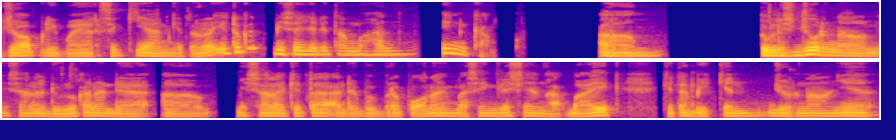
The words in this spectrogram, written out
job dibayar sekian gitu. Nah, itu kan bisa jadi tambahan income. Um, tulis jurnal misalnya dulu kan ada uh, misalnya kita ada beberapa orang yang bahasa Inggrisnya nggak baik kita bikin jurnalnya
